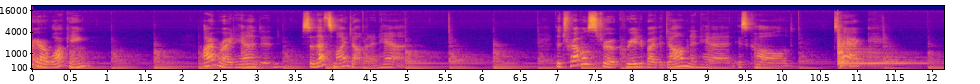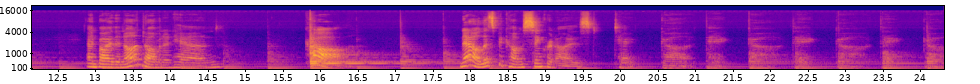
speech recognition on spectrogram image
We are walking. I'm right-handed, so that's my dominant hand. The treble stroke created by the dominant hand is called tek, and by the non-dominant hand, ka. Now let's become synchronized. Tek, ga, tek, ga, tek, ga, tek, ga.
